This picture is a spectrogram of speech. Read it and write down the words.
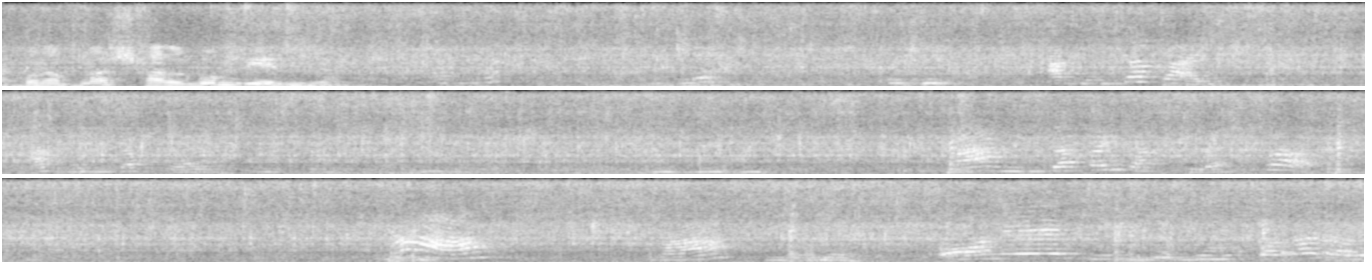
এখন আপনার শালগম দিয়ে দিবে। অনেক ব্লু কালার আর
